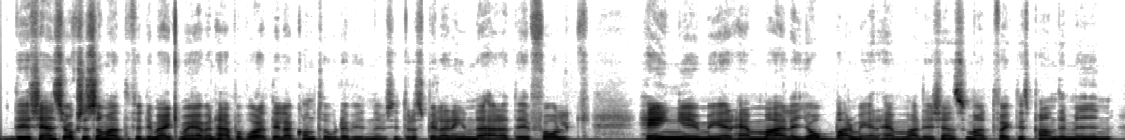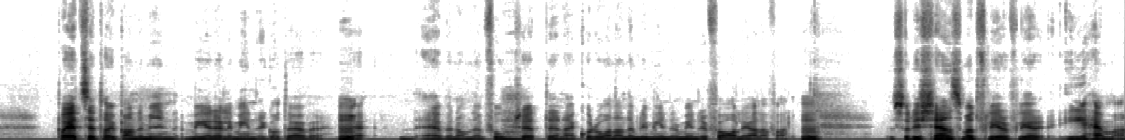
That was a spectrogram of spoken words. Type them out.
det känns ju också som att, för det märker man ju även här på vårt lilla kontor där vi nu sitter och spelar in det här, att det är folk hänger ju mer hemma eller jobbar mer hemma. Det känns som att faktiskt pandemin, på ett sätt har ju pandemin mer eller mindre gått över. Mm. Även om den fortsätter den här coronan. Den blir mindre och mindre farlig i alla fall. Mm. Så det känns som att fler och fler är hemma.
